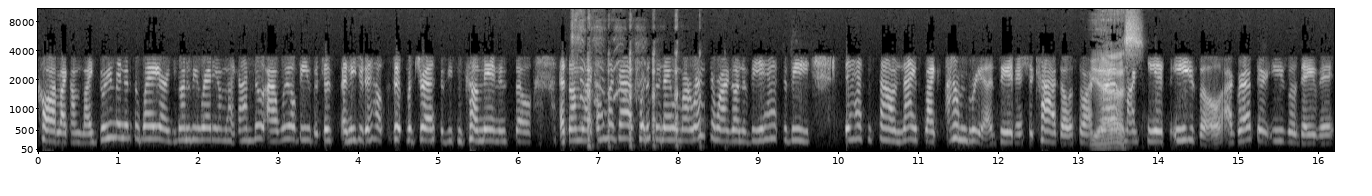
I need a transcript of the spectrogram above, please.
called like I'm like three minutes away. Are you going to be ready? I'm like I knew I will be, but just I need you to help fit my dress if you can come in. And so as I'm like, oh my gosh, what is the name of my restaurant going to be? It has to be, it has to sound nice like Ambria did in Chicago. So I yes. grabbed my kids' easel. I grabbed their easel, David,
